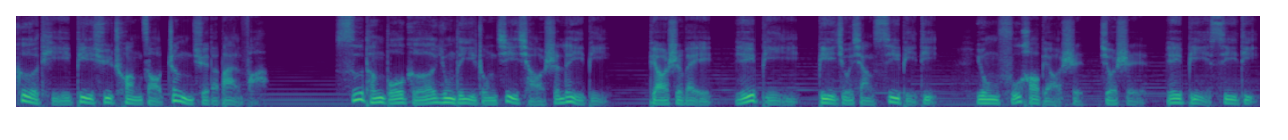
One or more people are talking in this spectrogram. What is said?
个体必须创造正确的办法。斯滕伯格用的一种技巧是类比，表示为 A 比。B 就像 C 比 D，用符号表示就是 A B C D。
